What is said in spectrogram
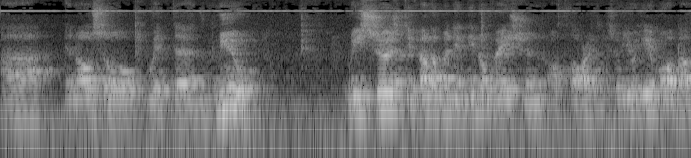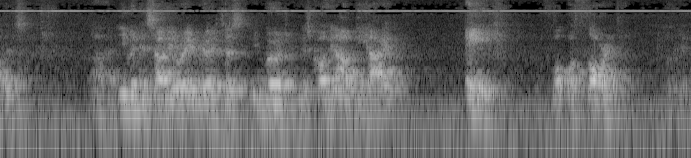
uh, and also with the new Research Development and Innovation Authority. So you'll hear more about this. Uh, even in Saudi Arabia, it's just emerging. It's called the RDI A for authority. Okay.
